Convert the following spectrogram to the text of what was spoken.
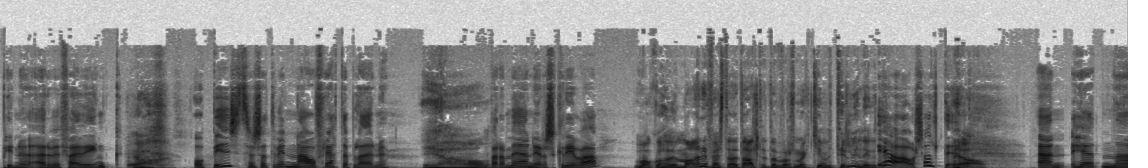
pínu erfið fæðing. Já, og býðst þess að vinna á fréttablaðinu. Já. Bara meðan ég er að skrifa Váku höfðu manifestað þetta allt, þetta bara svona kemur til þín einhvern já, svolítið já, en hérna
